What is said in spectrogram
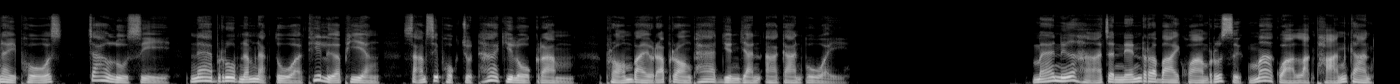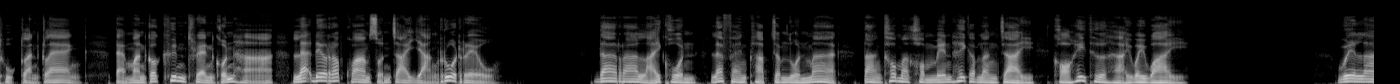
ในโพสต์ เจ้าลูซีแนบรูปน้ำหนักตัวที่เหลือเพียง 36.5 กิโลกรัม พร้อมใบรับรองแพทย์ยืนยันอาการป่วยแม้เนื้อหาจะเน้นระบายความรู้สึกมากกว่าหลักฐานการถูกกลั่นแกล้ง แต่มันก็ขึ้นเทรนด์ค้นหา และได้รับความสนใจอย่างรวดเร็ว ดาราหลายคนและแฟนคลับจำนวนมาก ต่างเข้ามาคอมเมนต์ให้กำลังใจ ขอให้เธอหายไวๆ เวลา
